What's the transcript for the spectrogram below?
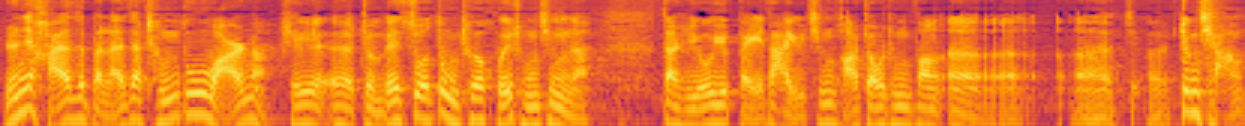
人家孩子本来在成都玩呢，谁呃准备坐动车回重庆呢？但是由于北大与清华招生方呃呃呃争抢，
